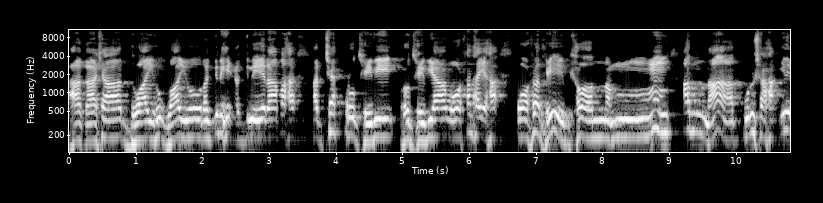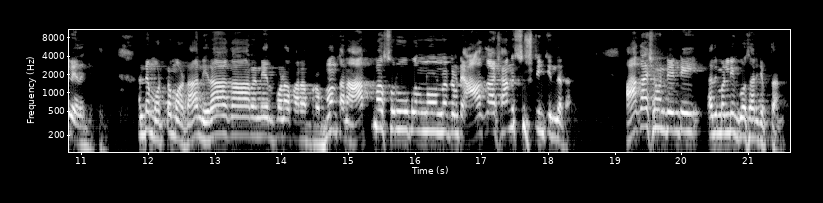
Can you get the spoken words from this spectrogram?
ఆకాశాద్వాయు వాయోరగ్ని అగ్నేరాప అర్చ పృథివీ పృథివ్యా ఓషధయ ఓషధీభ్యోన్నం అన్నాత్ పురుష ఇది వేదం చెప్తుంది. అంటే మొట్టమొదట నిరాకార నిర్గుణ పరబ్రహ్మం తన ఆత్మస్వరూపంలో ఉన్నటువంటి ఆకాశాన్ని సృష్టించిందట. ఆకాశం అంటే ఏంటి? అది మళ్ళీ ఇంకోసారి చెప్తాను.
